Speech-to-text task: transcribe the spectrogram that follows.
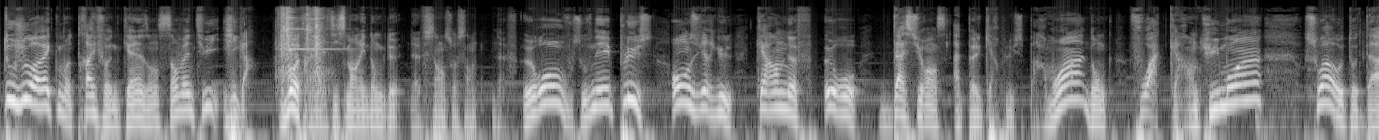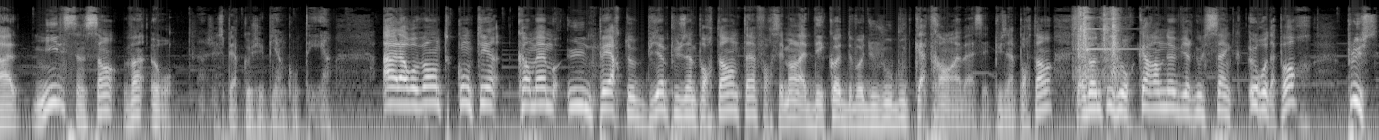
toujours avec votre iPhone 15 en 128 Go. Votre investissement est donc de 969 euros, vous vous souvenez, plus 11,49 euros d'assurance Apple Care Plus par mois, donc fois 48 mois, soit au total 1520 euros. J'espère que j'ai bien compté. hein. À la revente, comptez quand même une perte bien plus importante. hein. Forcément, la décote de votre joujou au bout de 4 ans, hein, ben, c'est plus important. Ça donne toujours 49,5 euros d'apport, plus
